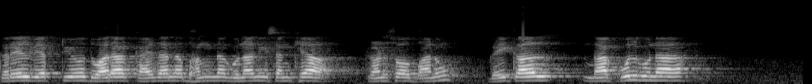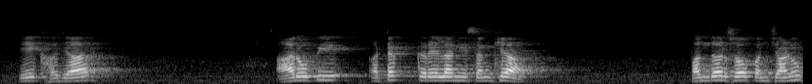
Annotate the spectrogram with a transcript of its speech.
કરેલ વ્યક્તિઓ દ્વારા કાયદાના ભંગના ગુનાની સંખ્યા ત્રણસો બાણું, ગઈકાલના કુલ ગુના એક હજાર આરોપી અટક કરેલાની સંખ્યા પંદરસો પંચાણું.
